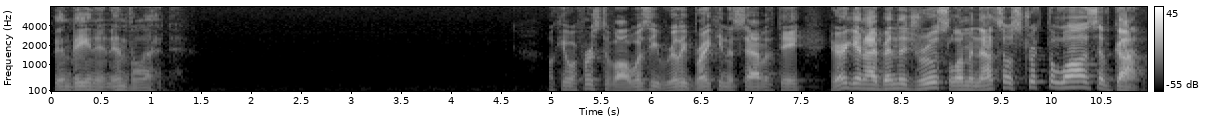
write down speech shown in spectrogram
than being an invalid. Okay, well, first of all, was he really breaking the Sabbath day? Here again, I've been to Jerusalem, and that's how strict the laws have gotten.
